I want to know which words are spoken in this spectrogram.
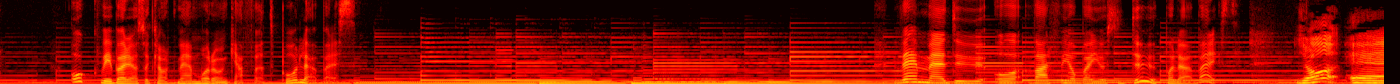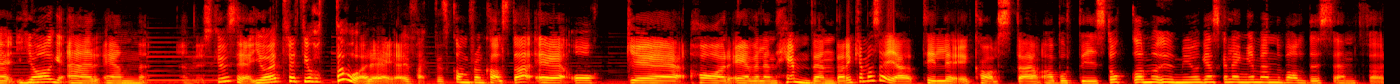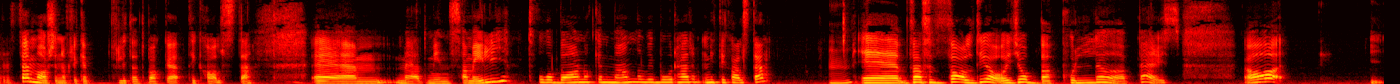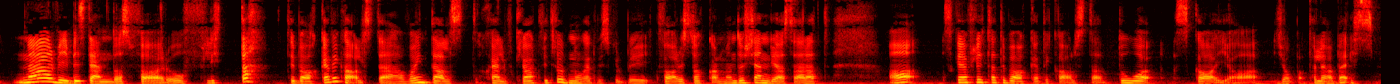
Och vi börjar såklart med morgonkaffet på Löfbergs. Vem är du och varför jobbar just du på Löfbergs? Ja, eh, jag är en, nu ska vi se, jag är 38 år är jag faktiskt, kommer från Karlstad eh, och eh, har, är väl en hemvändare kan man säga till Karlstad. Har bott i Stockholm och Umeå ganska länge men valde sen för fem år sedan att flytta, flytta tillbaka till Karlstad eh, med min familj, två barn och en man och vi bor här mitt i Karlstad. Mm. Eh, varför valde jag att jobba på Löfbergs? Ja, när vi bestämde oss för att flytta tillbaka till Karlstad var inte alls självklart. Vi trodde nog att vi skulle bli kvar i Stockholm, men då kände jag så här att ja, ska jag flytta tillbaka till Karlstad, då ska jag jobba på Löfbergs.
